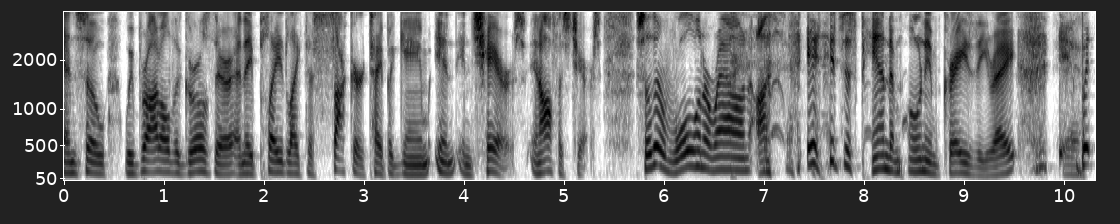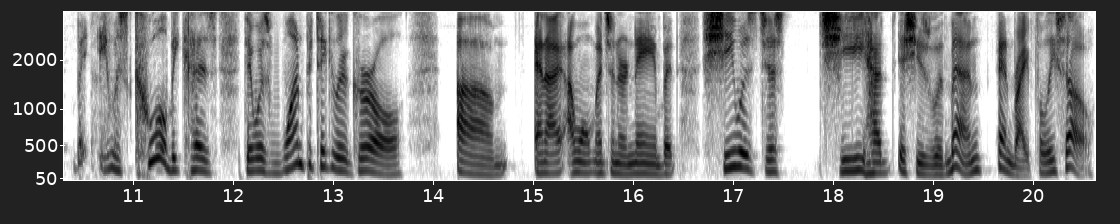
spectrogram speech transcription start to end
And so we brought all the girls there and they played like the soccer type of game in, in chairs, in office chairs. So they're rolling around on it, it's just pandemonium crazy, right? Yeah. But but it was cool because there was one particular girl, um, and I, I won't mention her name, but she was just she had issues with men, and rightfully so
